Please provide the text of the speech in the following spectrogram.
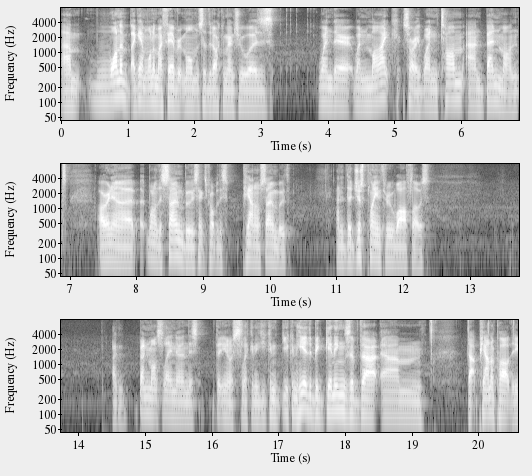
Um, one of again, one of my favorite moments of the documentary was when they're when Mike, sorry, when Tom and Benmont are in a one of the sound booths. I think it's probably this piano sound booth, and they're just playing through Wildflowers. And Benmont's laying there in this, you know, slick, and you can you can hear the beginnings of that. Um, that piano part that he,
